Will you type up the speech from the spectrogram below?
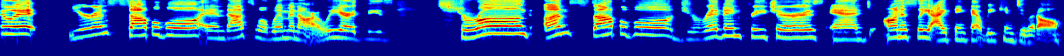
it. You're unstoppable. And that's what women are. We are these strong, unstoppable, driven creatures. And honestly, I think that we can do it all.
